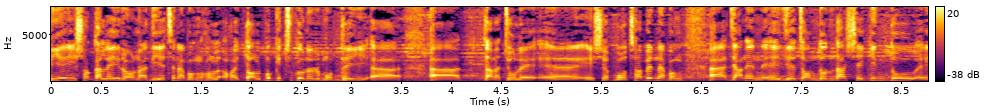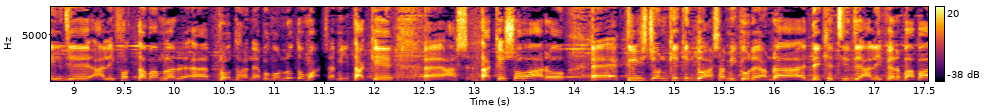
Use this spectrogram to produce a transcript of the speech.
নিয়েই সকালেই রওনা দিয়েছেন এবং হয়তো অল্প কিছুক্ষণের মধ্যেই তারা চলে এসে পৌঁছাবেন এবং জানেন, এই যে চন্দন দাস, সে কিন্তু এই যে আলিফ হত্যা মামলার প্রধান এবং অন্যতম আসামি, তাকে তাকে সহ আরও একত্রিশ জনকে কিন্তু আসামি করে আমরা দেখেছি যে আলিফের বাবা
